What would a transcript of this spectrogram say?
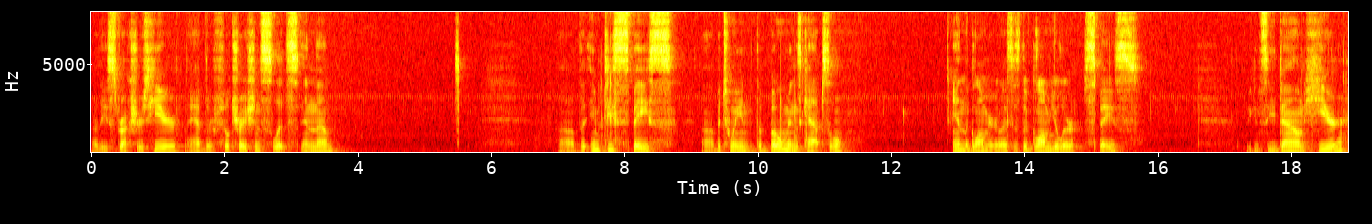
are these structures here. They have their filtration slits in them. Uh, the empty space uh, between the Bowman's capsule and the glomerulus is the glomerular space. We can see down here,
